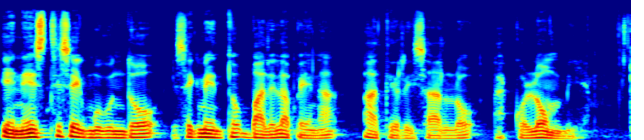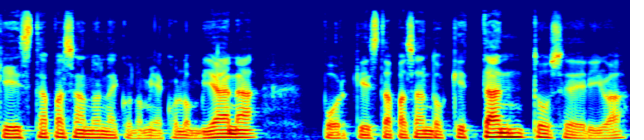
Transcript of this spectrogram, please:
en este segundo segmento vale la pena aterrizarlo a Colombia. ¿Qué está pasando en la economía colombiana? ¿Por qué está pasando? ¿Qué tanto se deriva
